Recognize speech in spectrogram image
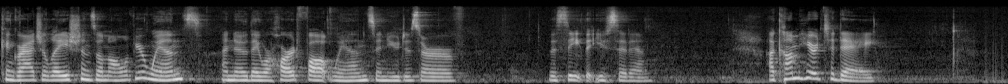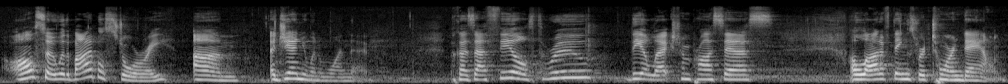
Congratulations on all of your wins. I know they were hard fought wins and you deserve the seat that you sit in. I come here today also with a Bible story, um, a genuine one though, because I feel through the election process, a lot of things were torn down.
